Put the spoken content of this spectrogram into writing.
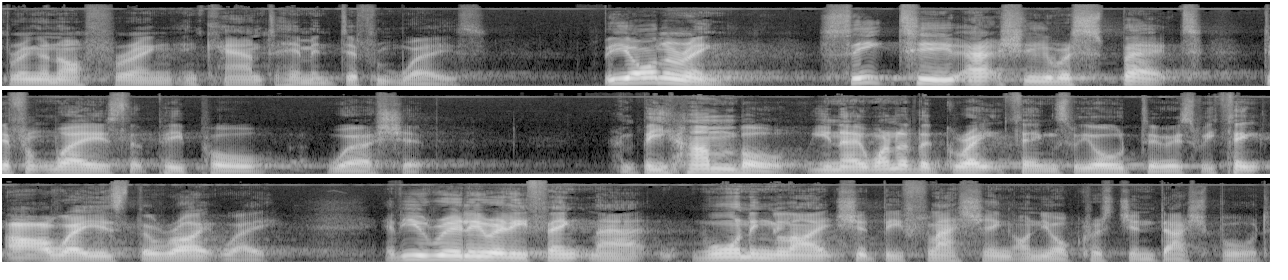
bring an offering, encounter Him in different ways. Be honoring. Seek to actually respect different ways that people worship. And be humble. You know, one of the great things we all do is we think our way is the right way. If you really, really think that, warning light should be flashing on your Christian dashboard.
